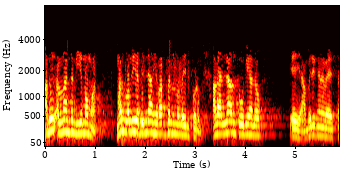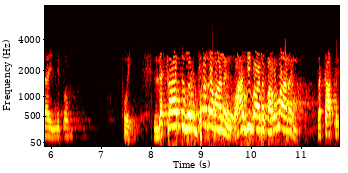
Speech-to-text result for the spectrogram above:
അത് അള്ളാന്റെ നിയമമാണ്. മൻ വലിയ ബില്ലാഹി റബ്ബൻ എന്നുള്ളതിൽ പെടും അതല്ലാന്ന് തോന്നിയാലോ? ഏയ് അവരിങ്ങനെ വേശ ഇനിയിപ്പം പോയി. ജക്കാത്ത് നിർബന്ധമാണ് വാജിബാണ് പറവാണ് ജക്കാത്ത്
